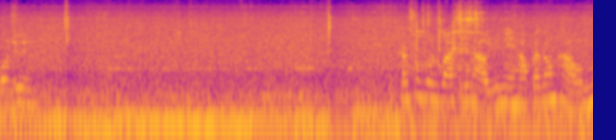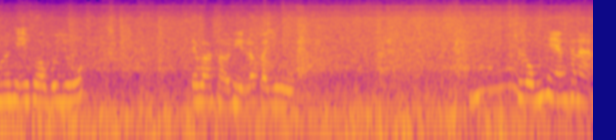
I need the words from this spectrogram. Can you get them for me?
บนอื่น ถ้าสมมติว่าสิเผาอยู่นี่เขาก็ต้องเผาเมื่อที่อีพอบุยุแต่ว่าเสาร์อาทิตย์เราก็อยู่ลมแหงขนาด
